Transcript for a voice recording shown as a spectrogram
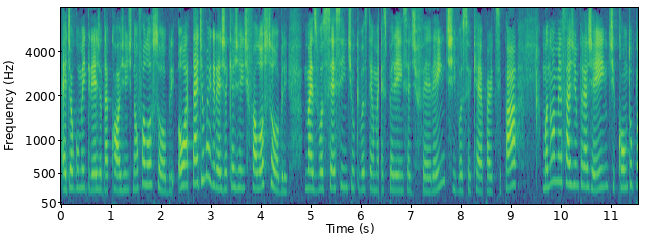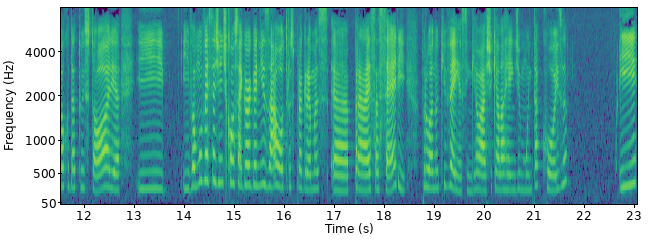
é de alguma igreja da qual a gente não falou sobre, ou até de uma igreja que a gente falou sobre, mas você sentiu que você tem uma experiência diferente e você quer participar, manda uma mensagem pra gente, conta um pouco da tua história e e vamos ver se a gente consegue organizar outros programas uh, eh, para essa série para o ano que vem, assim, que eu acho que ela rende muita coisa. E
